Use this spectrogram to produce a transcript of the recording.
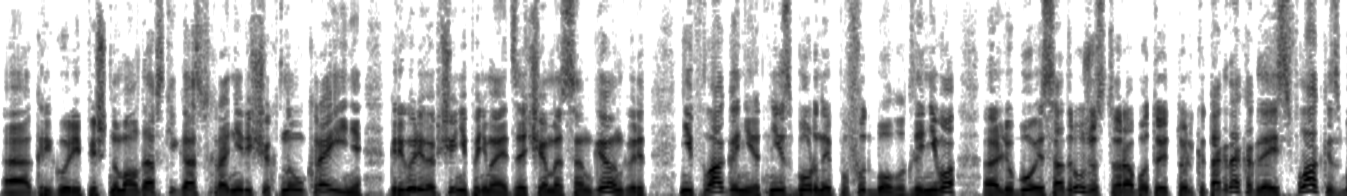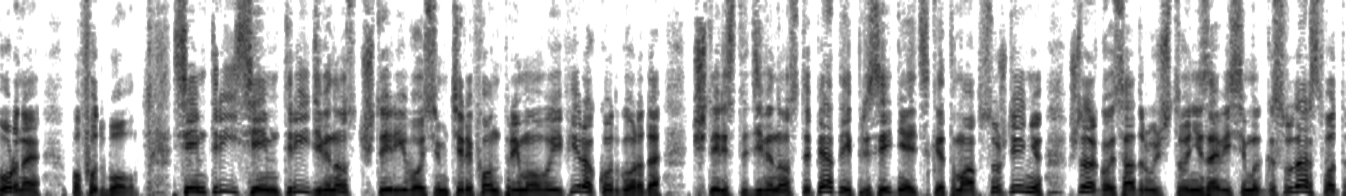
А Григорий пишет, ну, молдавский газ в хранилищах на Украине. Григорий вообще не понимает, зачем СНГ. Он говорит, ни флага нет, ни сборной по футболу. Для него э, любое Содружество работает только тогда, когда есть флаг и сборная по футболу. 7373948, телефон прямого эфира, код города 495. Присоединяйтесь к этому обсуждению. Что такое Содружество независимых государств? Вот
